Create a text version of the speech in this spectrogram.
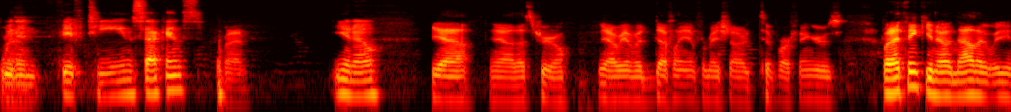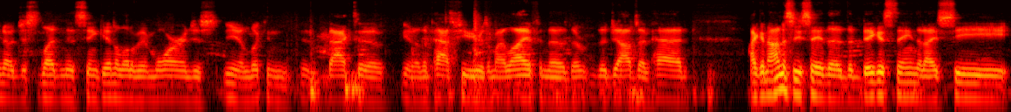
within 15 seconds. right You know. Yeah, yeah, that's true. Yeah, we have a, definitely information on our tip of our fingers. But I think you know now that we you know just letting this sink in a little bit more and just you know looking back to you know the past few years of my life and the the, the jobs I've had, I can honestly say the the biggest thing that I see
